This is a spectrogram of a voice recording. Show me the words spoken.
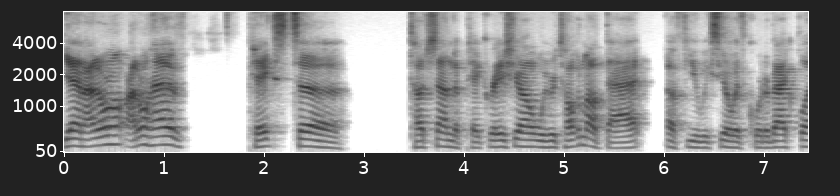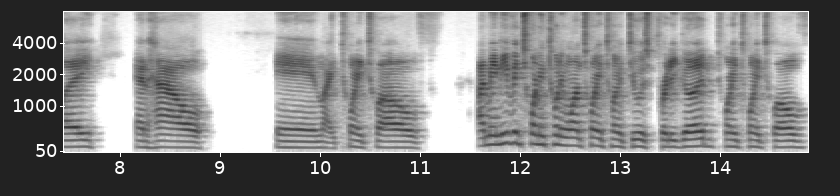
Yeah. And I don't I don't have picks to touchdown to pick ratio. We were talking about that a few weeks ago with quarterback play and how in like 2012, I mean, even 2021, 2022 is pretty good. 2012,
